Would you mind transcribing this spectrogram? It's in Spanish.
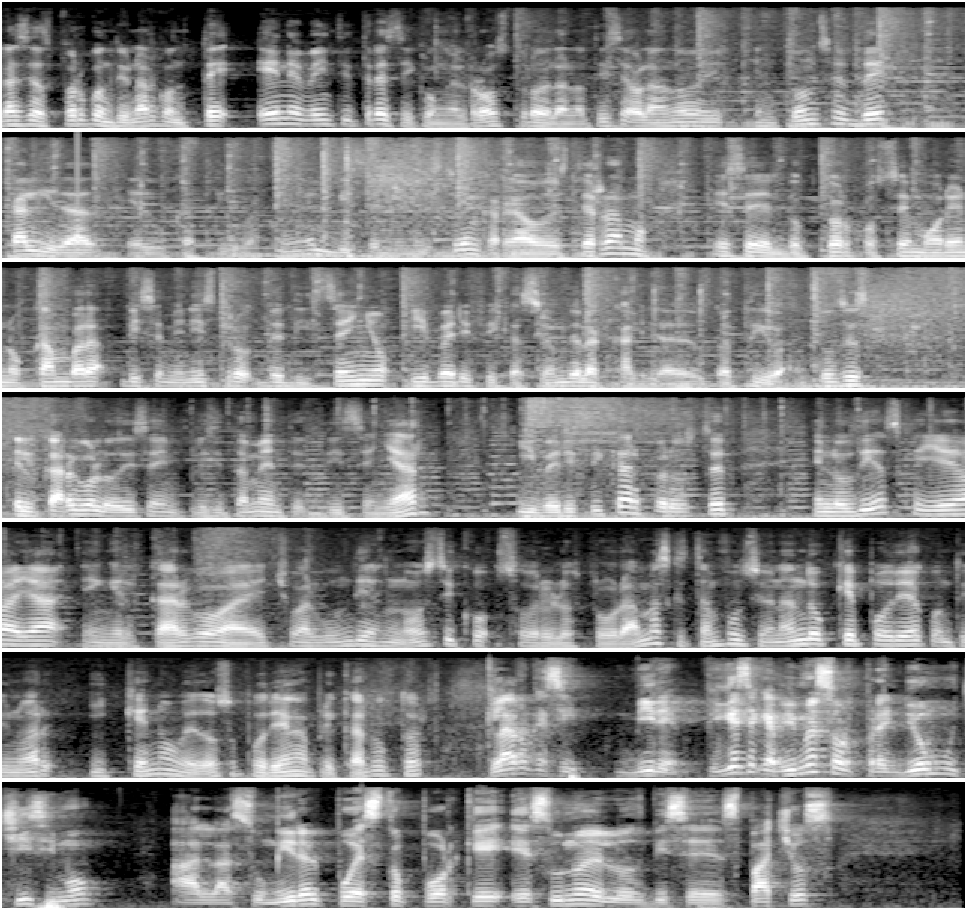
Gracias por continuar con TN23 y con el rostro de la noticia hablando entonces de calidad educativa. El viceministro encargado de este ramo es el doctor José Moreno Cámbara, viceministro de Diseño y Verificación de la Calidad Educativa. Entonces, el cargo lo dice implícitamente, diseñar y verificar, pero usted en los días que lleva ya en el cargo ha hecho algún diagnóstico sobre los programas que están funcionando, qué podría continuar y qué novedoso podrían aplicar, doctor. Claro que sí. Mire, fíjese que a mí me sorprendió muchísimo al asumir el puesto porque es uno de los vicedespachos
